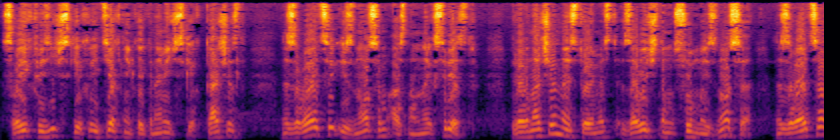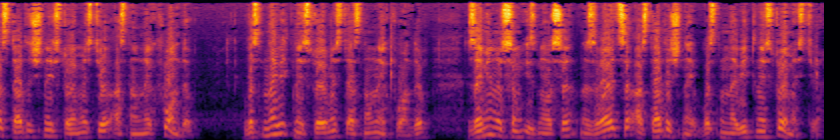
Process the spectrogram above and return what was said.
своих физических и технико-экономических качеств называется износом основных средств. Первоначальная стоимость за вычетом суммы износа называется остаточной стоимостью основных фондов. Восстановительная стоимость основных фондов за минусом износа называется остаточной восстановительной стоимостью.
